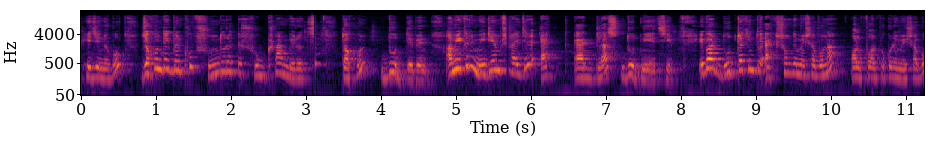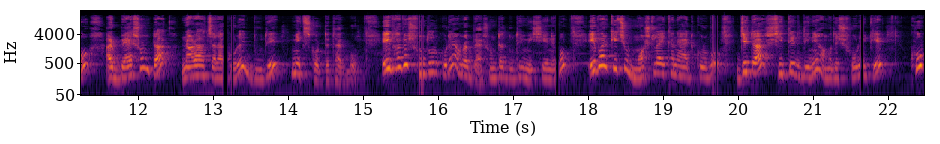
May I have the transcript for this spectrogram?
ভেজে নেব। যখন দেখবেন খুব সুন্দর একটা সুঘ্রাণ বেরোচ্ছে, তখন দুধ দেবেন। আমি এখানে মিডিয়াম সাইজের এক এক গ্লাস দুধ নিয়েছি। এবার দুধটা কিন্তু একসঙ্গে মেশাবো না, অল্প অল্প করে মেশাবো আর বেসনটা নাড়াচাড়া করে দুধে মিক্স করতে থাকব। এইভাবে সুন্দর করে আমরা বেসনটা দুধে মিশিয়ে নেব। এবার কিছু মশলা এখানে অ্যাড করব, যেটা শীতের দিনে আমাদের শরীরকে খুব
